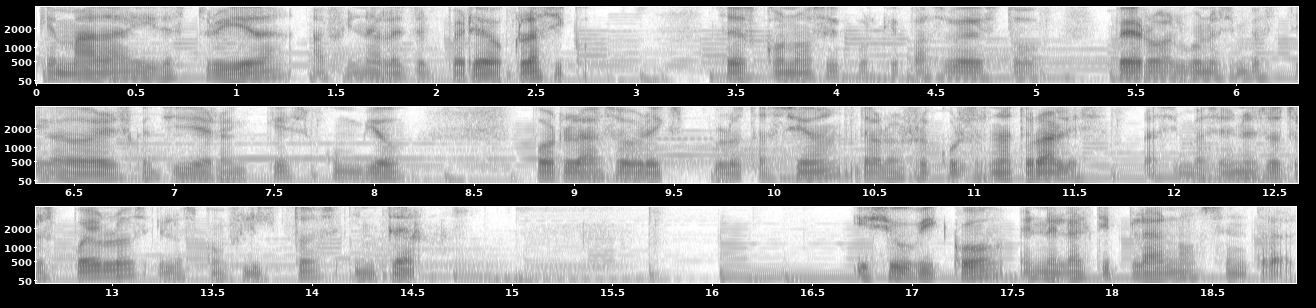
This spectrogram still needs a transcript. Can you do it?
quemada y destruida a finales del periodo clásico. Se desconoce por qué pasó esto, pero algunos investigadores consideran que sucumbió por la sobreexplotación de los recursos naturales, las invasiones de otros pueblos y los conflictos internos. Y se ubicó en el altiplano central.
